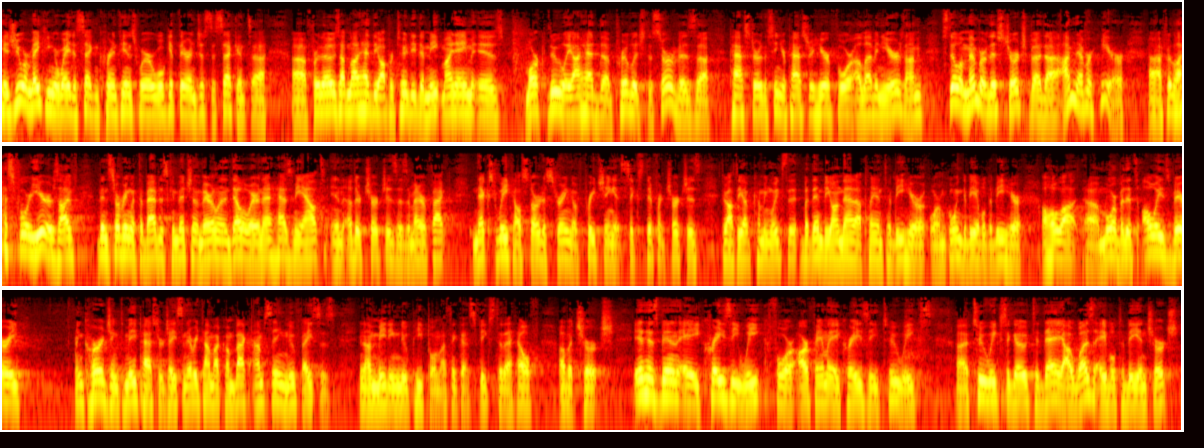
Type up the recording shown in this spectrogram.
As you are making your way to Second Corinthians, where we'll get there in just a second, uh, uh, for those I've not had the opportunity to meet, my name is Mark Dooley. I had the privilege to serve as uh, pastor, the senior pastor here for 11 years. I'm still a member of this church, but uh, I'm never here. Uh, for the last four years, I've been serving with the Baptist Convention of Maryland and Delaware, and that has me out in other churches. As a matter of fact, next week I'll start a string of preaching at six different churches throughout the upcoming weeks. But then beyond that, I plan to be here, or I'm going to be able to be here a whole lot uh, more. But it's always very encouraging to me, Pastor Jason. Every time I come back, I'm seeing new faces and I'm meeting new people. And I think that speaks to the health of a church. It has been a crazy week for our family, a crazy two weeks. Uh, two weeks ago today, I was able to be in church.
